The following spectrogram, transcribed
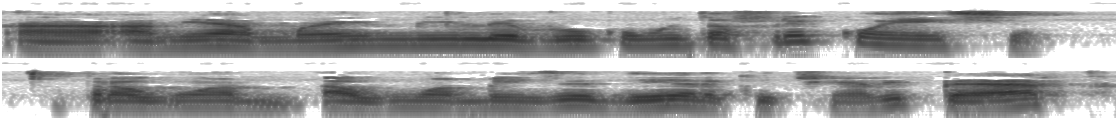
a, a minha mãe me levou com muita frequência para alguma, alguma benzedeira que tinha ali perto,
